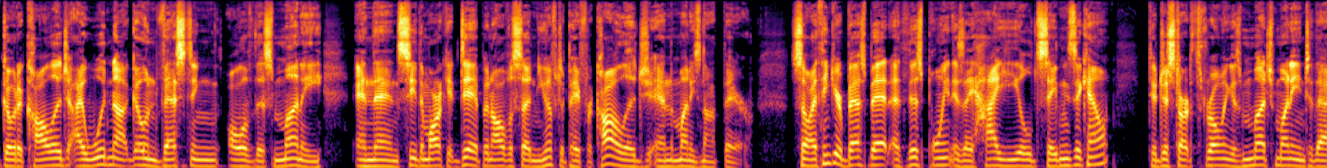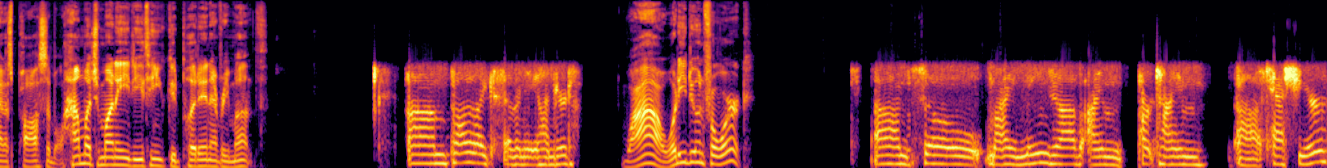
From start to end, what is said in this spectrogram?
go to college, I would not go investing all of this money and then see the market dip and all of a sudden you have to pay for college and the money's not there. So I think your best bet at this point is a high yield savings account to just start throwing as much money into that as possible. How much money do you think you could put in every month? Um, probably like seven eight hundred. Wow, what are you doing for work? Um, so my main job, I'm part time uh, cashier,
